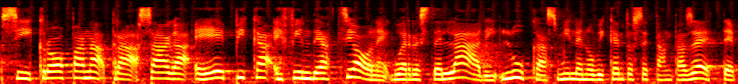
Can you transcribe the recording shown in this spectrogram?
si cropana tra saga e epica e film de azione Guerre stellari Lucas 1977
